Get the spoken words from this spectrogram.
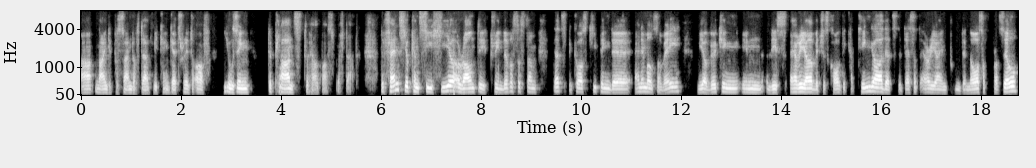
uh, 90% of that we can get rid of using the plants to help us with that. The fence you can see here around the green liver system, that's because keeping the animals away. We are working in this area, which is called the Caatinga. That's the desert area in the north of Brazil.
